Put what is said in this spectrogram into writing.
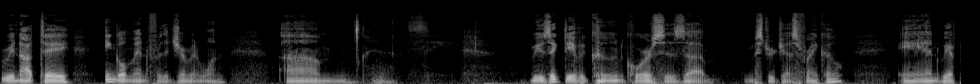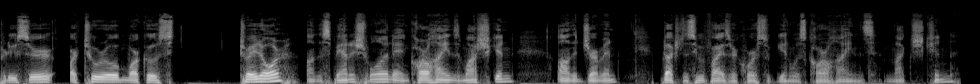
Renate Engelman for the German one. Um, Music David Khune, of course, is. Uh, Mr. Jess Franco. And we have producer Arturo Marcos Trador on the Spanish one, and Karl Heinz Machkin on the German. Production supervisor, of course, again was Karl Heinz Machkin.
